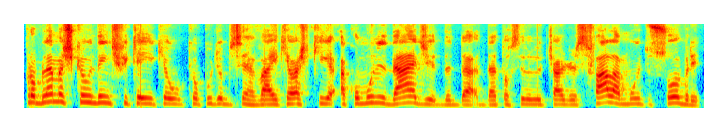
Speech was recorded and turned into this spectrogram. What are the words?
problemas que eu identifiquei, que eu, que eu pude observar e que eu acho que a comunidade da, da, da torcida do Chargers fala muito sobre,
